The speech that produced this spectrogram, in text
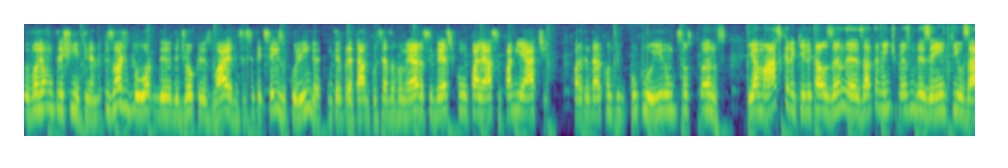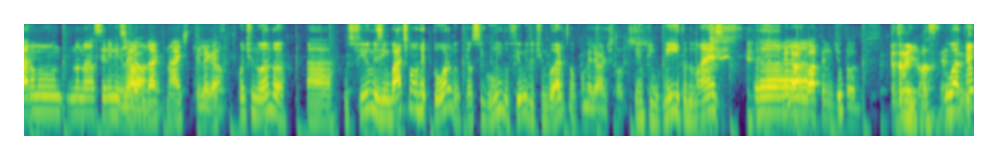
Eu vou ler um trechinho aqui, né? No episódio do The, The Joker is Wild, em 66, o Coringa, interpretado por César Romero, se veste com o palhaço Pagliatti para tentar concluir um de seus planos. E a máscara que ele tá usando é exatamente o mesmo desenho que usaram no- no- na cena inicial legal, do né? Dark Knight. Que legal. Continuando ah, os filmes, em Batman O Retorno, que é o segundo filme do Tim Burton, O melhor de todos. tem o pinguim e tudo mais. ah, Melhor Gotham de todos. Eu também gosto, cara. o ator...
